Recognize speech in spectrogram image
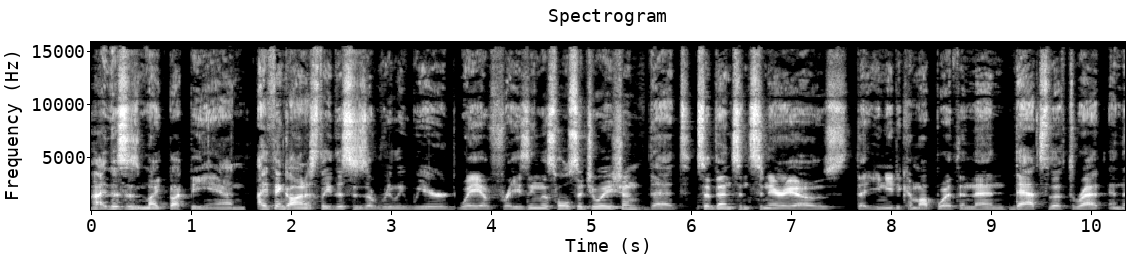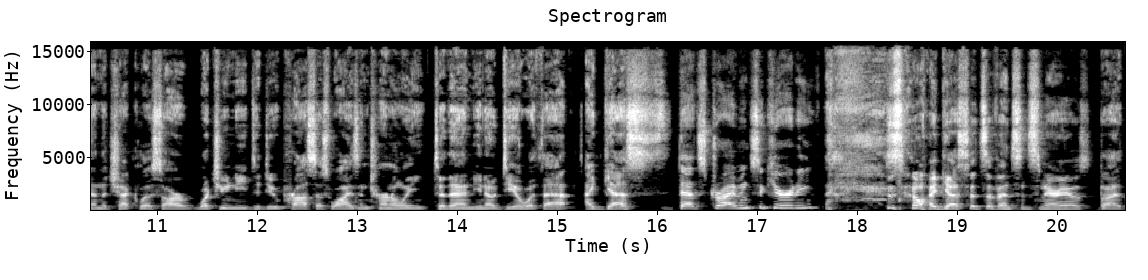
Hi, this is Mike Buckbee. And I think honestly, this is a really weird way of phrasing this whole situation that it's events and scenarios that you need to come up with. And then that's the threat. And then then the checklists are what you need to do process wise internally to then, you know, deal with that. I guess that's driving security. so I guess it's events and scenarios, but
